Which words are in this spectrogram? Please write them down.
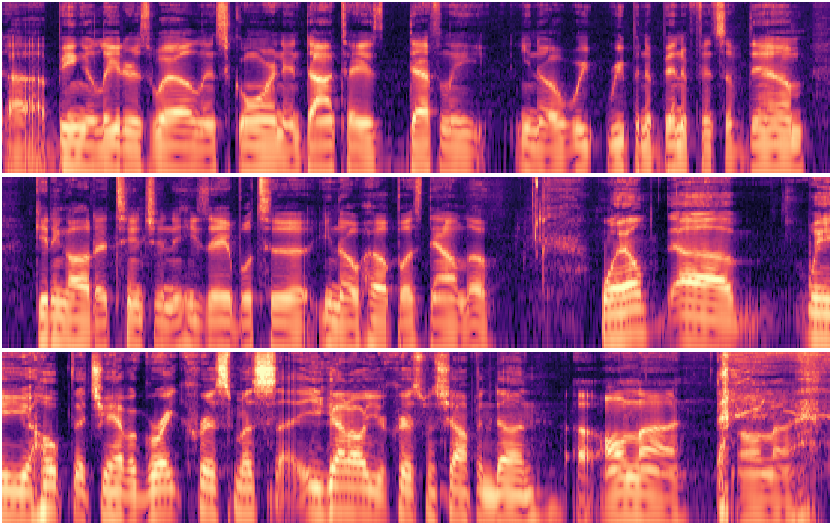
uh, being a leader as well and scoring. And Dante is definitely you know re- reaping the benefits of them getting all the attention, and he's able to you know help us down low. Well uh, we hope that you have a great Christmas. Uh, you got all your Christmas shopping done uh, online. Online.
